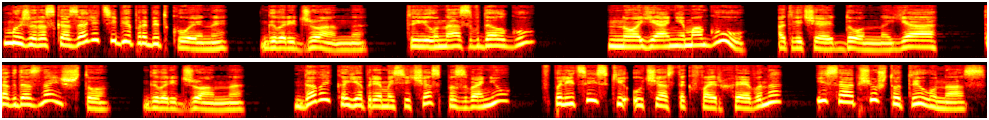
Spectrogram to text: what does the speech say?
«Мы же рассказали тебе про биткоины», — говорит Джоанна. «Ты у нас в долгу?» «Но я не могу», — отвечает Донна. «Я...» «Тогда знаешь что?» — говорит Джоанна. «Давай-ка я прямо сейчас позвоню в полицейский участок Файрхевена и сообщу, что ты у нас.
